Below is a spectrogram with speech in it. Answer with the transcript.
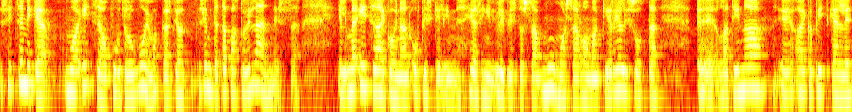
sitten se, mikä mua itse on puhutellut voimakkaasti, on se, mitä tapahtui lännessä. Eli mä itse aikoinaan opiskelin Helsingin yliopistossa muun muassa Rooman kirjallisuutta, eh, latinaa eh, aika pitkälle.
